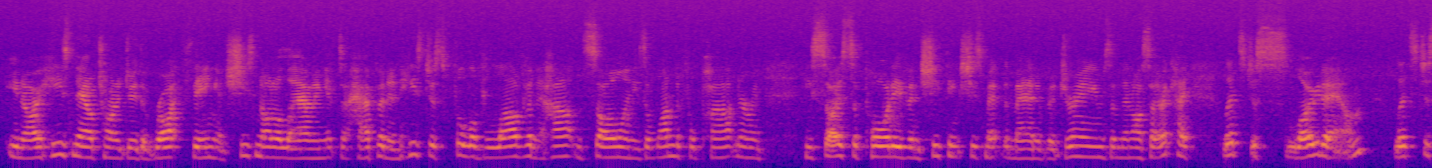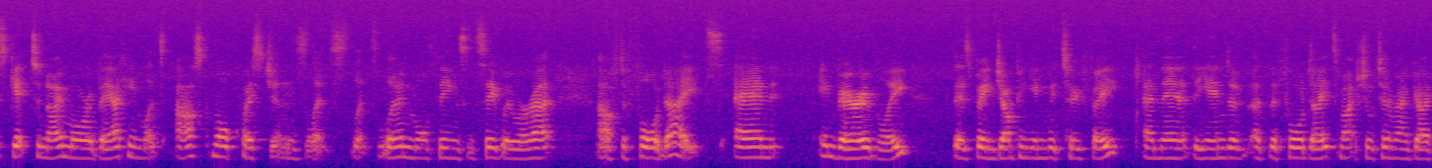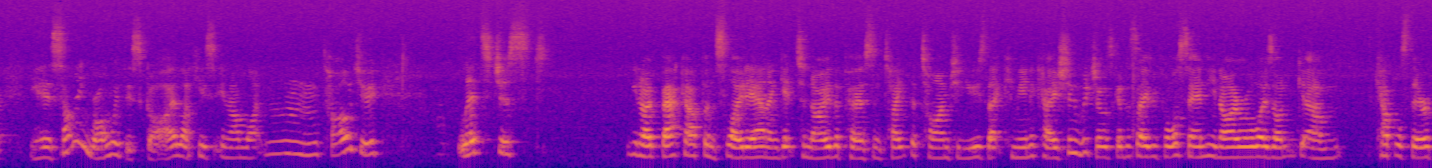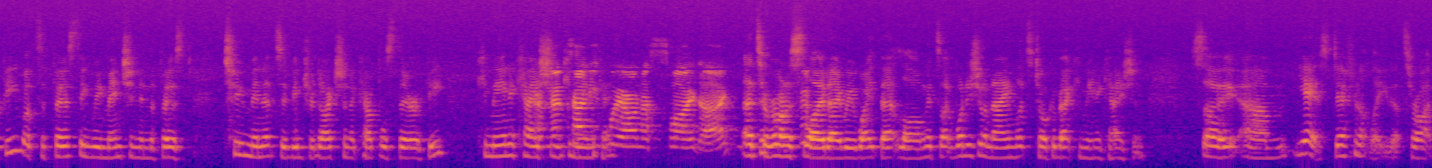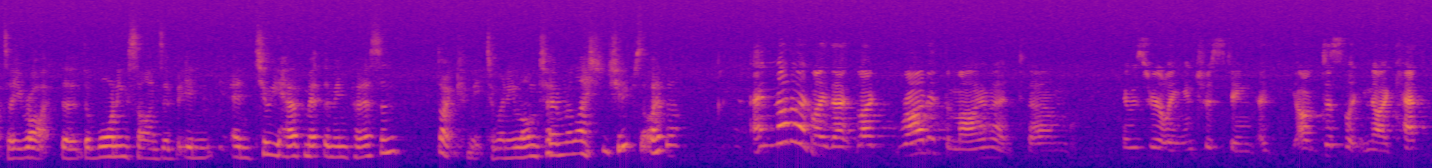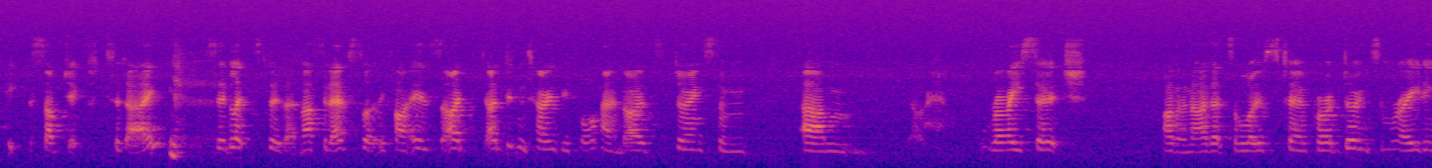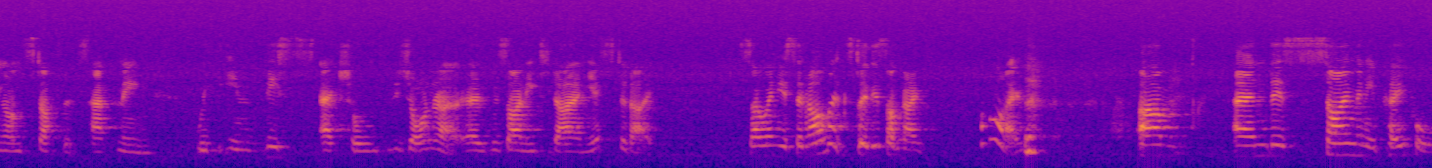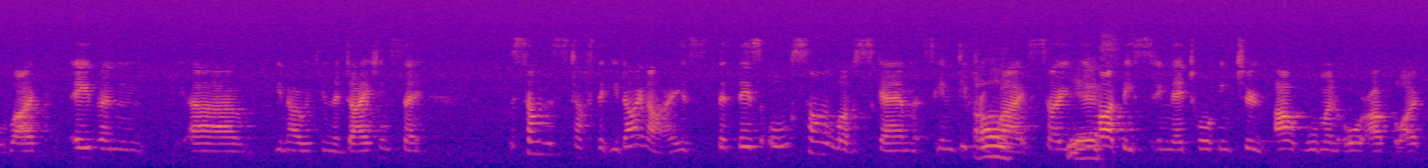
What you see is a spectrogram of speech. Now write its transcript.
You know, he's now trying to do the right thing, and she's not allowing it to happen. And he's just full of love and heart and soul, and he's a wonderful partner, and he's so supportive. And she thinks she's met the man of her dreams. And then I say, okay, let's just slow down let's just get to know more about him let's ask more questions let's let's learn more things and see where we're at after four dates and invariably there's been jumping in with two feet and then at the end of at the four dates mark she'll turn around and go yeah there's something wrong with this guy like he's you know i'm like mm, told you let's just you know back up and slow down and get to know the person take the time to use that communication which i was going to say before sandy and i are always on um, couples therapy. What's the first thing we mentioned in the first two minutes of introduction to couples therapy? Communication, and communication. we're on a slow day. That's a, we're on a slow day. We wait that long. It's like, what is your name? Let's talk about communication. So um, yes, definitely, that's right. So you're right. The the warning signs of in until you have met them in person, don't commit to any long term relationships either. And not only that, like right at the moment, um, it was really interesting. I- I'll just let you know, Kath picked the subject today. said, let's do that. And I said, absolutely fine. It's, I, I didn't tell you beforehand. I was doing some um, research. I don't know, that's a loose term for it. Doing some reading on stuff that's happening within this actual genre. It was only today and yesterday. So when you said, oh, let's do this, I'm going, fine. um, and there's so many people, like even, uh, you know, within the dating scene, some of the stuff that you don't know is that there's also a lot of scams in different Oh, ways. So yes. you might be sitting there talking to a woman or a bloke.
